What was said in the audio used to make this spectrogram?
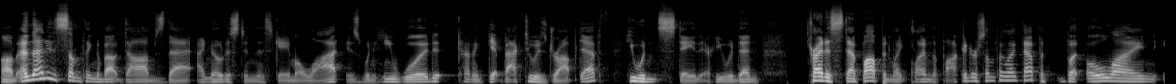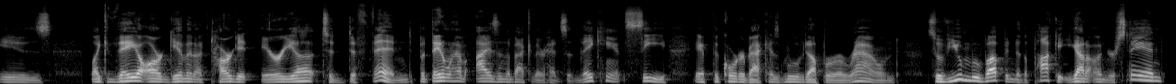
Um, and that is something about Dobbs that I noticed in this game a lot is when he would kind of get back to his drop depth, he wouldn't stay there. He would then try to step up and like climb the pocket or something like that. But but O line is like they are given a target area to defend, but they don't have eyes in the back of their head, so they can't see if the quarterback has moved up or around. So if you move up into the pocket, you got to understand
